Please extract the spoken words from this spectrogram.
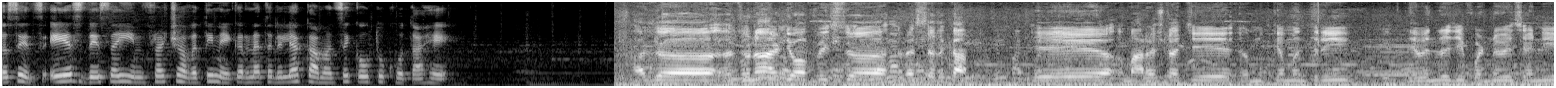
तसेच ए एस देसाई इन्फ्राच्या वतीने करण्यात आलेल्या कामाचे कौतुक होत आहे. आज जुना आर टी ऑफिस रस्त्याचं काम. हे महाराष्ट्राचे मुख्यमंत्री देवेंद्रजी फडणवीस यांनी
